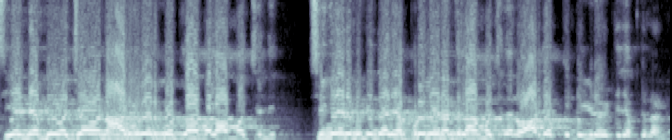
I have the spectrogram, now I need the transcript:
సిఎన్ఎండి వచ్చే నాలుగు వేల కోట్ల లాభం వచ్చింది. సింగరేణి పుట్టింది? అది ఎప్పుడు లేనంత లాభం వచ్చిందని వాడు చెప్తుంటే ఈడు పెట్టి చెప్తున్నాడు.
